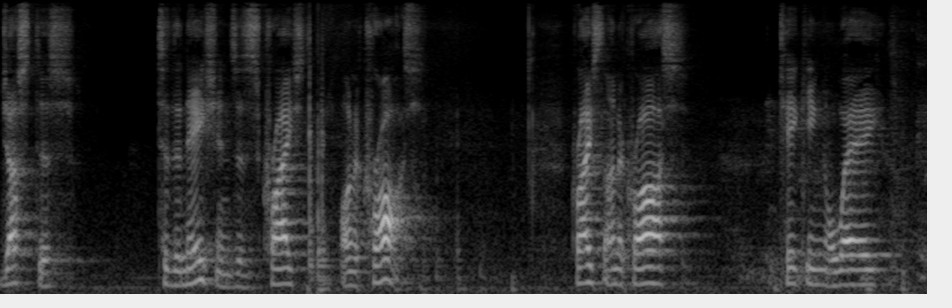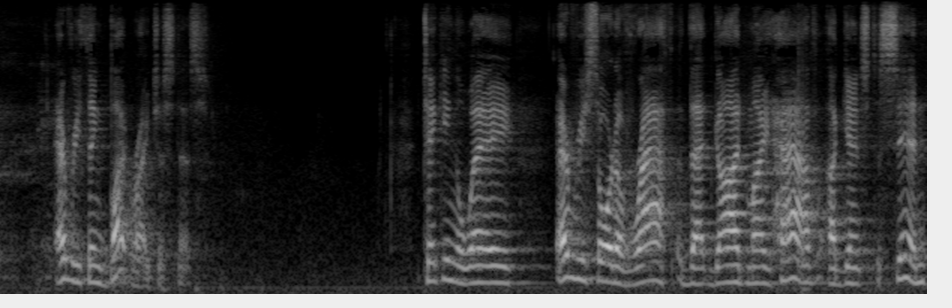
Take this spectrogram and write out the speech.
Justice to the nations is Christ on a cross. Christ on a cross taking away everything but righteousness, taking away every sort of wrath that God might have against sin,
